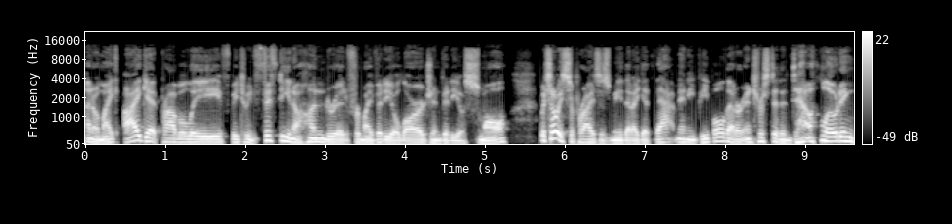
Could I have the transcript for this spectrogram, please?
I don't know, Mike, I get probably between 50 and 100 for my video large and video small, which always surprises me that I get that many people that are interested in downloading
